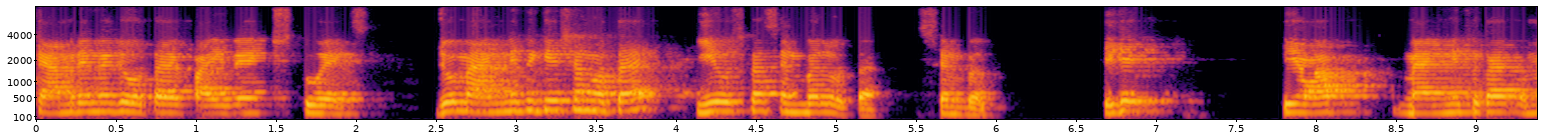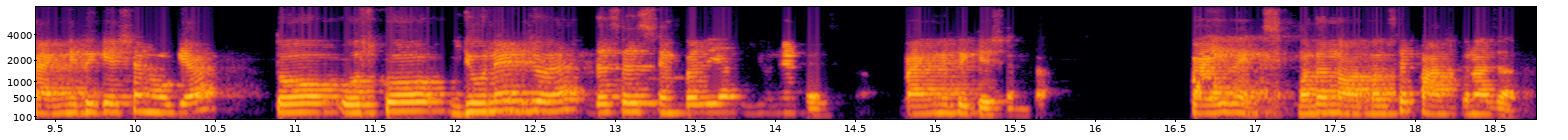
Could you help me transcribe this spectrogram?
कैमरे में जो होता है फाइव एक्स टू एक्स जो मैग्निफिकेशन होता है, ये उसका सिंबल होता है सिंबल ठीक है? कि आप मैग्निफिका मैग्निफिकेशन हो गया तो उसको यूनिट जो है दिस इज़ सिंबल या यूनिट है मैग्निफिकेशन का. फाइव एक्स मतलब नॉर्मल से पाँच गुना ज़्यादा.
